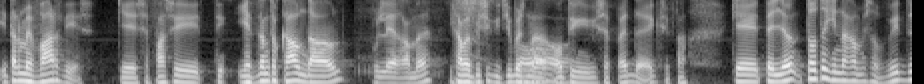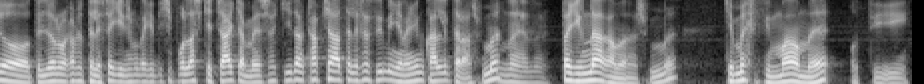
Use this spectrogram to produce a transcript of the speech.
ήταν με βάρδιες. Και σε φάση. τι- Γιατί ήταν το countdown που λέγαμε. Είχαμε πει στου YouTubers να, Ω. ότι σε 5, 6, 7. Και τελειώ, τότε γυρνάγαμε στο βίντεο, τελειώναμε κάποια τελευταία γυρίσματα γιατί είχε πολλά σκετσάκια μέσα και ήταν κάποια τελευταία στιγμή για να γίνουν καλύτερα, ας πούμε. ναι, ναι. Τα γυρνάγαμε, ας πούμε. Και μέχρι θυμάμαι ότι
